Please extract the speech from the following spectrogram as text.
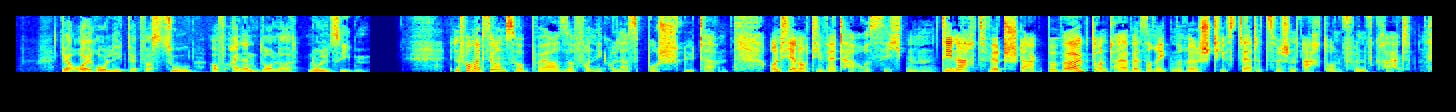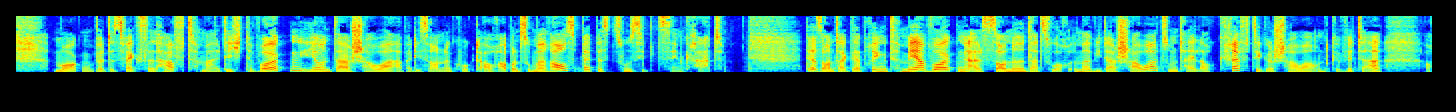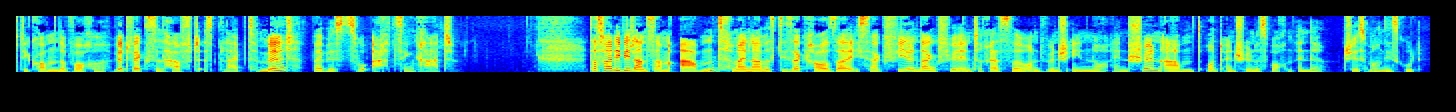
Der Euro legt etwas zu auf einen Dollar 07. Informationen zur Börse von Nikolaus Buschlüter. Und hier noch die Wetteraussichten. Die Nacht wird stark bewölkt und teilweise regnerisch, Tiefstwerte zwischen 8 und 5 Grad. Morgen wird es wechselhaft, mal dichte Wolken, hier und da Schauer, aber die Sonne guckt auch ab und zu mal raus bei bis zu 17 Grad. Der Sonntag, der bringt mehr Wolken als Sonne, dazu auch immer wieder Schauer, zum Teil auch kräftige Schauer und Gewitter. Auch die kommende Woche wird wechselhaft, es bleibt mild bei bis zu 18 Grad. Das war die Bilanz am Abend. Mein Name ist Lisa Krauser. Ich sage vielen Dank für Ihr Interesse und wünsche Ihnen noch einen schönen Abend und ein schönes Wochenende. Tschüss, machen Sie es gut.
